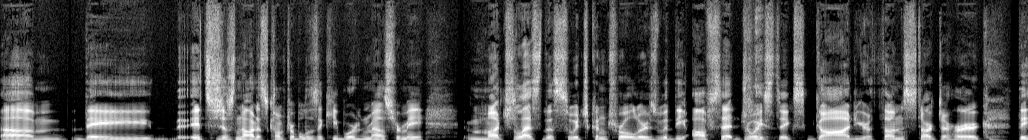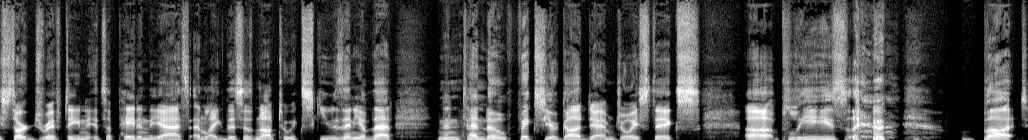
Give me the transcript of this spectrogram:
Um they it's just not as comfortable as a keyboard and mouse for me. Much less the Switch controllers with the offset joysticks. God, your thumbs start to hurt. They start drifting. It's a pain in the ass and like this is not to excuse any of that. Nintendo, fix your goddamn joysticks. Uh please. but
